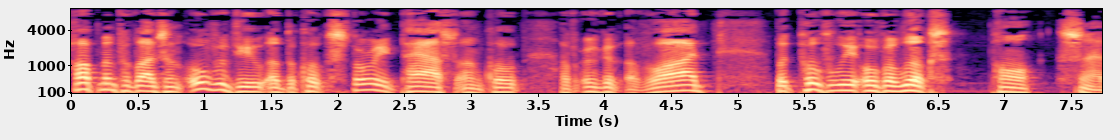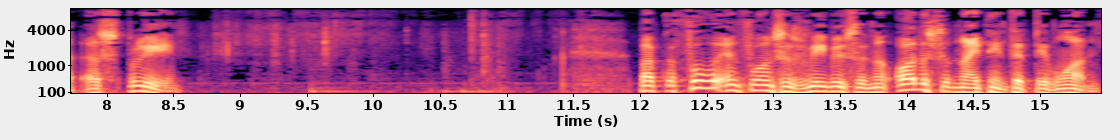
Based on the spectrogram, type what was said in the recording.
Hofmann provides an overview of the quote, storied past, unquote, of Ergot of Rye, but totally overlooks Pont Saint-Esprit. Dr. Fuller informs his readers that in August of 1951,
